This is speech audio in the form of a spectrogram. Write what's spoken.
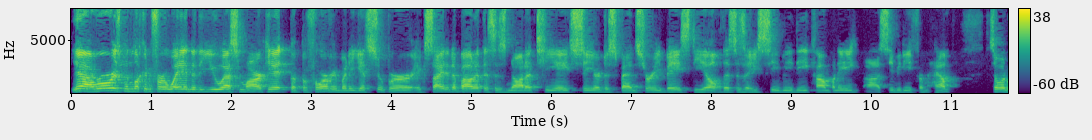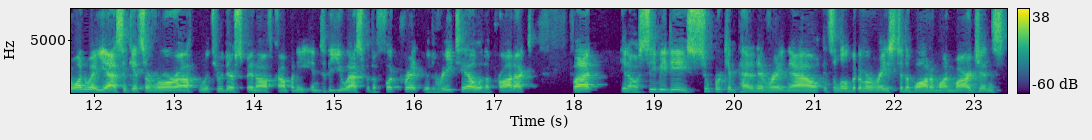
Yeah, Aurora's been looking for a way into the US market, but before everybody gets super excited about it, this is not a THC or dispensary based deal. This is a CBD company, uh, CBD from hemp. So in one way, yes, it gets Aurora with, through their spin-off company into the U.S. with a footprint, with retail, with a product. But you know, CBD super competitive right now. It's a little bit of a race to the bottom on margins.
